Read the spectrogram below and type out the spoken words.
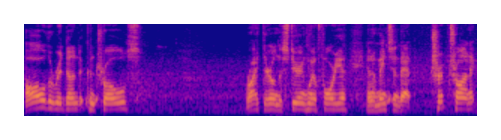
all the redundant controls right there on the steering wheel for you. And I mentioned that Triptronic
